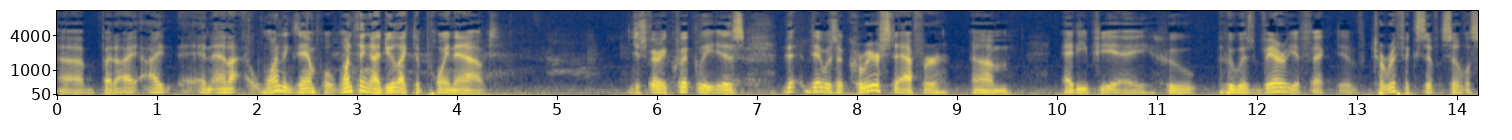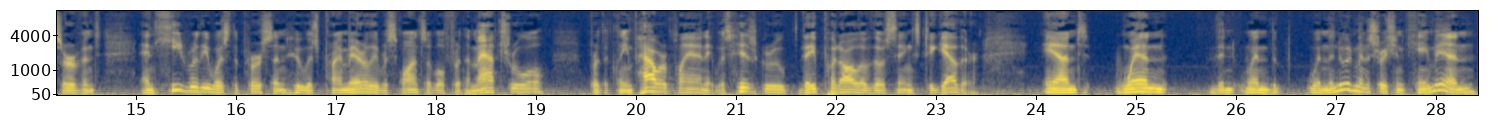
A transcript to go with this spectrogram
uh, but I, I and, and I, one example, one thing I do like to point out, just very quickly, is th- there was a career staffer um, at EPA who who was very effective, terrific civ- civil servant, and he really was the person who was primarily responsible for the MATS rule, for the Clean Power Plan. It was his group; they put all of those things together, and when the when the when the new administration came in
